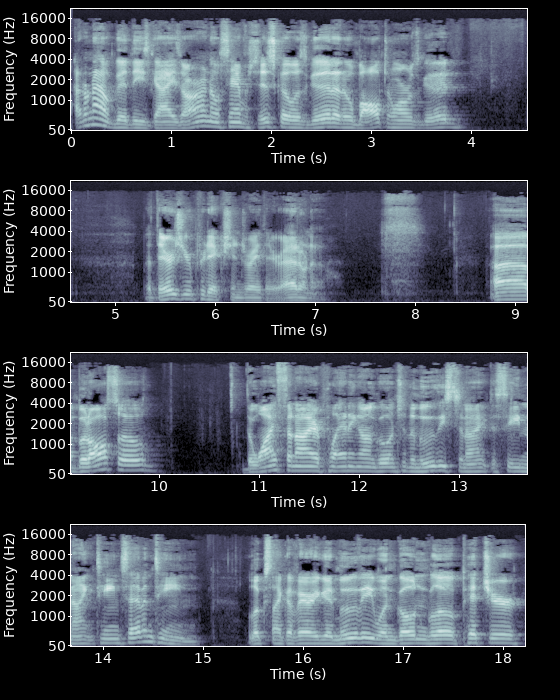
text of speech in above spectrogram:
I don't know how good these guys are. I know San Francisco was good. I know Baltimore was good. But there's your predictions right there. I don't know. Uh, but also, the wife and I are planning on going to the movies tonight to see 1917. Looks like a very good movie. Won Golden Globe picture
